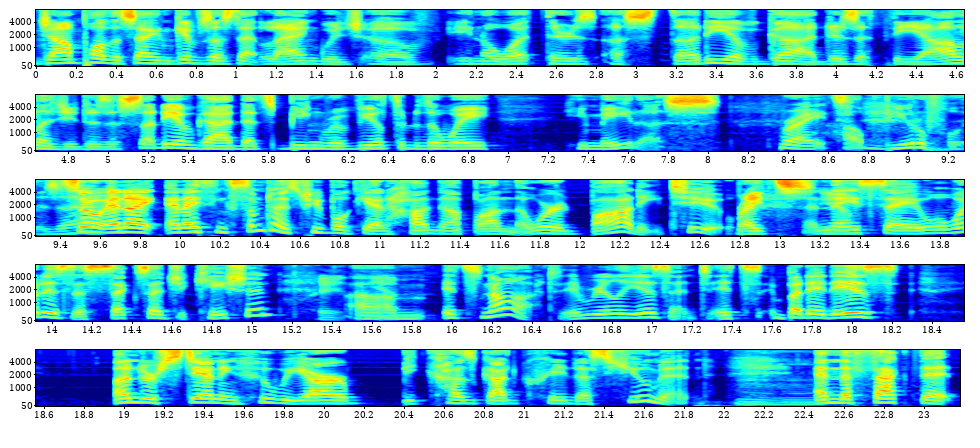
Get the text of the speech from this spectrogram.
John Paul II gives us that language of, you know what, there's a study of God, there's a theology, there's a study of God that's being revealed through the way He made us. Right. How beautiful is that? So and I and I think sometimes people get hung up on the word body too. Right, And yeah. they say, well, what is this sex education? Right, yeah. um, It's not. It really isn't. It's but it is understanding who we are because God created us human, Mm-hmm. and the fact that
